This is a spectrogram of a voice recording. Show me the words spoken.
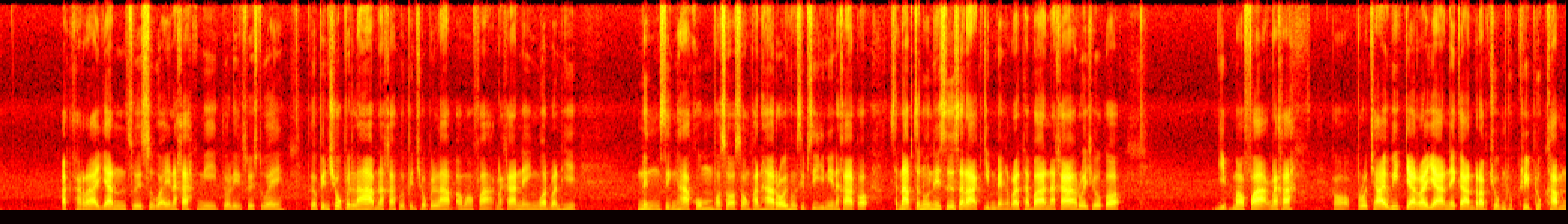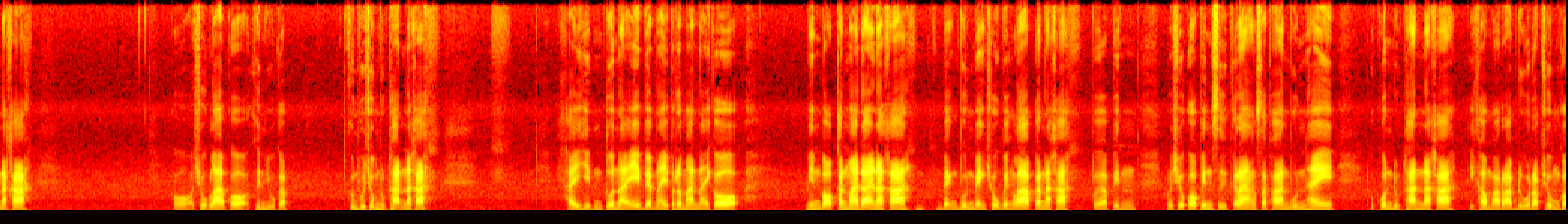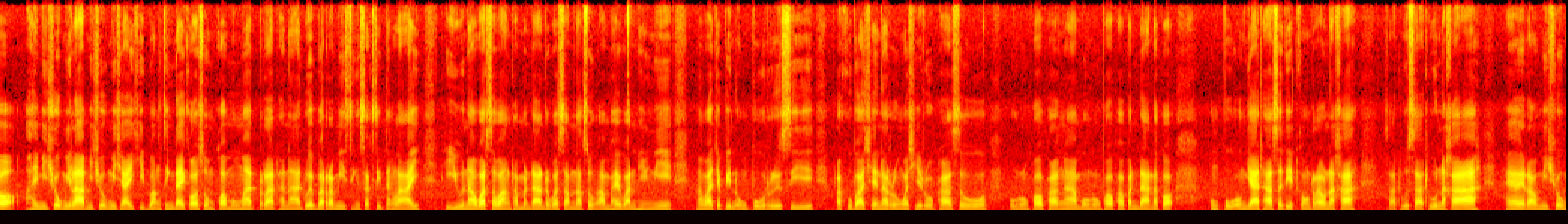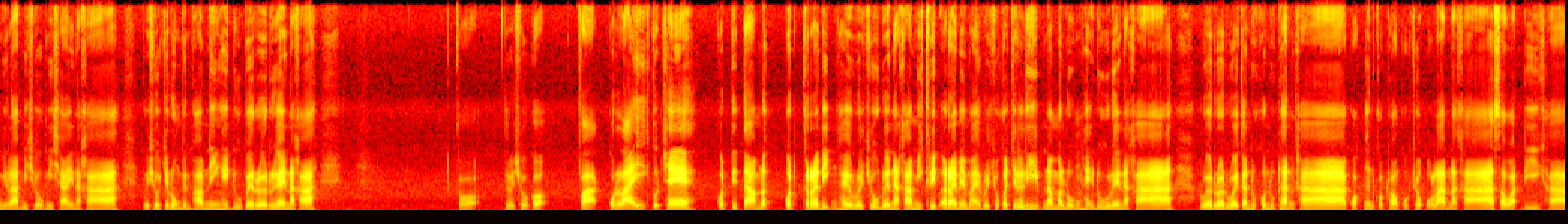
อักขรายันสวยๆนะคะ มีตัวเลขสวยๆ เผื่อเป็นโชคเป็นลาบนะคะ เผื่อเป็นโชคเป็นลาบเอามาฝากนะคะ ในงวดวันที่ 1 สิงหาคม พศ 2564 นี้นะคะ ก็สนับสนุนให้ซื้อสลากกินแบ่งรัฐบาลนะคะโรยโชคก็หยิบมาฝากนะคะ ก็โปรดใช้วิจารณญาณในการรับชมทุกคลิปทุกคำนะคะ ก็โชคลาภก็ขึ้นอยู่กับคุณผู้ชมทุกท่านนะคะ ใครเห็นตัวไหนแบบไหนประมาณไหนก็เม้นบอกกันมาได้นะคะ แบ่งบุญแบ่งโชคแบ่งลาบกันนะคะ เพื่อเป็น โรยโชคก็เป็นสื่อกลางสะพานบุญให้ทุกคนทุกท่านนะคะ ที่เข้ามารับดูรับชมก็ให้มีโชคมีลาบมีโชคมีชัยคิดหวังสิ่งใดก็สมความมุ่งมั่นปรารถนาด้วยบารมีสิ่งศักดิ์สิทธิ์ทั้งหลาย ที่อยู่ณวัดสว่างธรรมดานหรือว่าสำนักสงฆ์อัมไพวันแห่งนี้ไม่ว่าจะเป็นองค์ปู่ฤาษีพระครูบาชัยนรงค์วชิโรภาโสองค์หลวงพ่อพระงาม องค์หลวงพ่อพระบันดาลแล้วก็องค์ปู่องค์ย่าท่าเสด็จของเรานะคะาธุสาธุนะคะ ให้เรามีโชค มีลาบมีโชค มีชัยนะคะ โดยโชคจะลงเป็นภาพนิ่งให้ดูไปเรื่อยๆนะคะ ก็โดยโชคก็ฝากกดไลค์ กดแชร์ กดติดตามและกดกระดิ่งให้รวยโชคด้วยนะคะ มีคลิปอะไรใหม่ๆรวยโชคก็จะรีบนำมาลงให้ดูเลยนะคะ รวยรวยรวยกันทุกคนทุกท่านค่ะ กวักเงินกวักทองกวักโชคกวักลาบนะคะ สวัสดีค่ะ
